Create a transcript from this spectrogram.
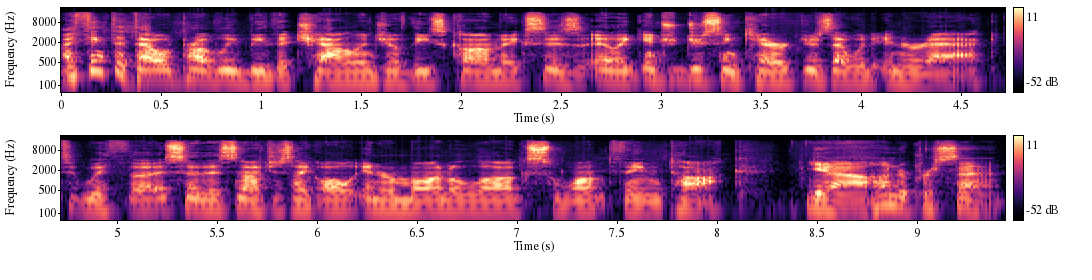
I think that that would probably be the challenge of these comics is uh, like introducing characters that would interact with, uh, so that's not just like all inner monologue swamp thing talk. Yeah, hundred percent.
